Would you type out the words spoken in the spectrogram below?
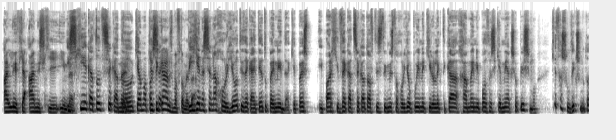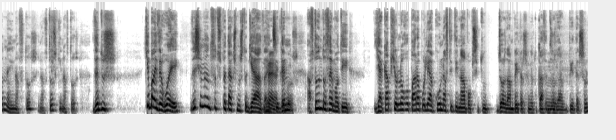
αλήθεια, αν ισχύει είναι. Ισχύει 100% Ναι. και άμα Και πας τι σε- κάνεις με αυτό μετά; Πήγαινε σε ένα χωριό τη δεκαετία του 50 και πες υπάρχει 10% αυτή τη στιγμή στο χωριό που είναι κυριολεκτικά χαμένη υπόθεση και μη αξιοποιήσιμο. Και θα σου δείξουμε το ναι, είναι αυτός, είναι αυτός και είναι αυτός. Δεν τους. Και by the way, δεν σημαίνει ότι θα τους πετάξουμε στον Κιάδα. Ναι, έτσι. δεν... ακριβώς. Αυτό είναι το θέμα. Ότι για κάποιο λόγο πάρα πολλοί ακούν αυτή την άποψη του Jordan Peterson και του κάθε Mm. Jordan Peterson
